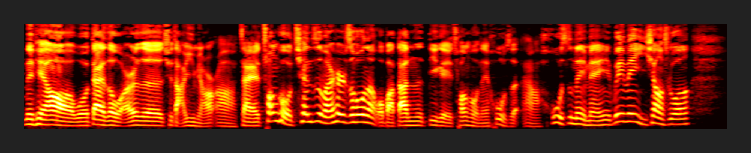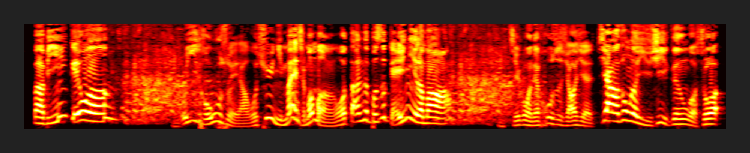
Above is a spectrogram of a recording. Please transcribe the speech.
那天啊，我带着我儿子去打疫苗啊，在窗口签字完事之后呢，我把单子递给窗口那护士啊，护士妹妹微微一笑说：“爸比，给我。”我一头雾水啊，我去，你卖什么萌？我单子不是给你了吗？结果那护士小姐加重了语气跟我说：“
